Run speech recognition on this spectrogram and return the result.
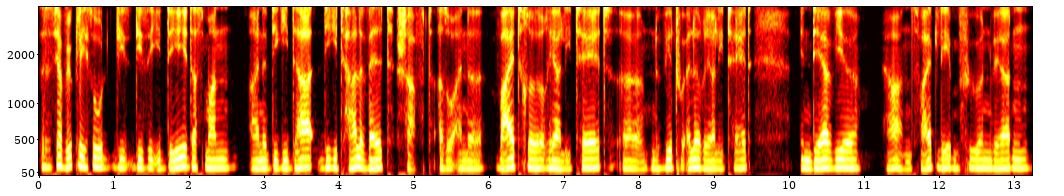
es ist ja wirklich so die, diese Idee, dass man eine digital, digitale Welt schafft, also eine weitere Realität, äh, eine virtuelle Realität, in der wir ja, ein Zweitleben führen werden,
